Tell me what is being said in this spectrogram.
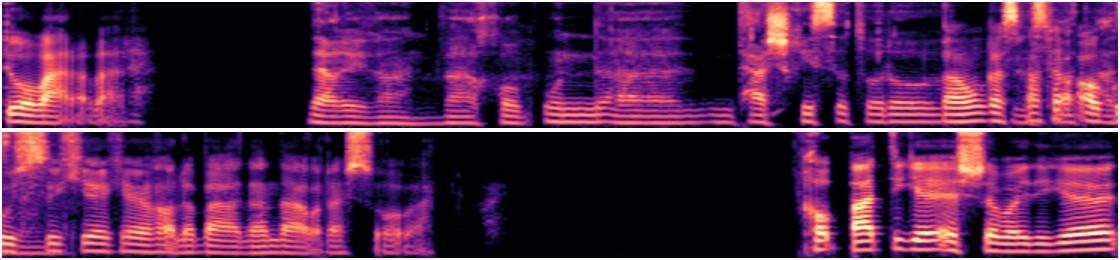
دو برابره دقیقا. و خب اون تشخیص تو رو و اون قسمت. acoustic یه که حالا بعدا دربارش صحبت می‌کنیم. خب بعد دیگه اشتباهی دیگه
